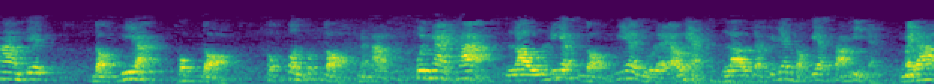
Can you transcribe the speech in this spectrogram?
ห้ามเรียก ดอกเบี้ยทบดอกทบต้นทบดอกนะครับพูดง่ายถ้าเราเรียกดอกเบี้ยอยู่แล้วเนี่ย เราจะไปเรียกดอกเบี้ยซ้ำอีกเนี่ยไม่ได้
